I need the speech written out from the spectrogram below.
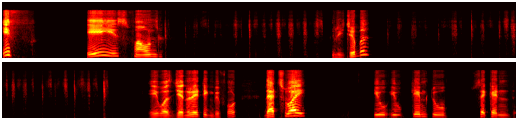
if A is found reachable, A was generating before that is why you, you came to second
